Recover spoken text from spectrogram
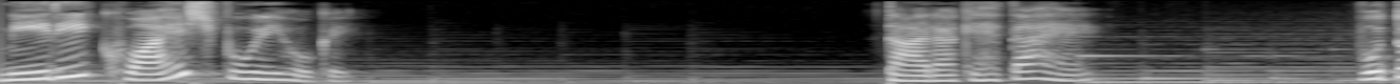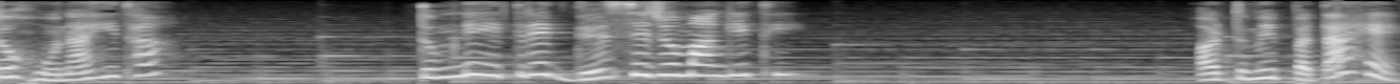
मेरी ख्वाहिश पूरी हो गई। तारा कहता है, वो तो होना ही था। तुमने इतने दिल से जो मांगी थी। और तुम्हें पता है?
